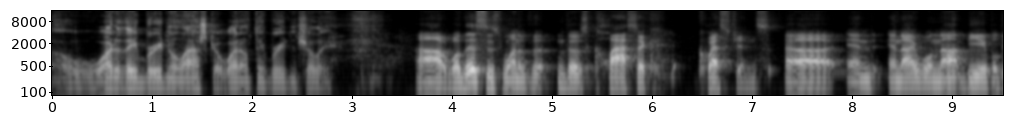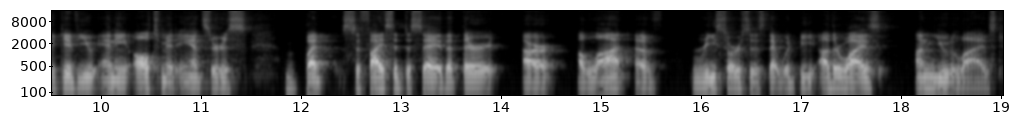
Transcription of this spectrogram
uh, why do they breed in Alaska? Why don't they breed in Chile? Ah, well, this is one of the those classic questions, uh, and and I will not be able to give you any ultimate answers, but suffice it to say that there are a lot of resources that would be otherwise unutilized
